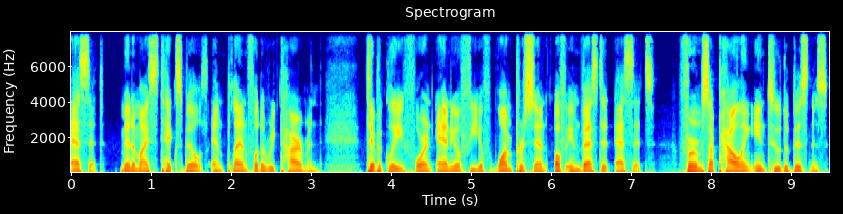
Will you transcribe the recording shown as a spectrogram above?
asset, minimize tax bills, and plan for the retirement, typically for an annual fee of 1% of invested assets. Firms are piling into the business,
